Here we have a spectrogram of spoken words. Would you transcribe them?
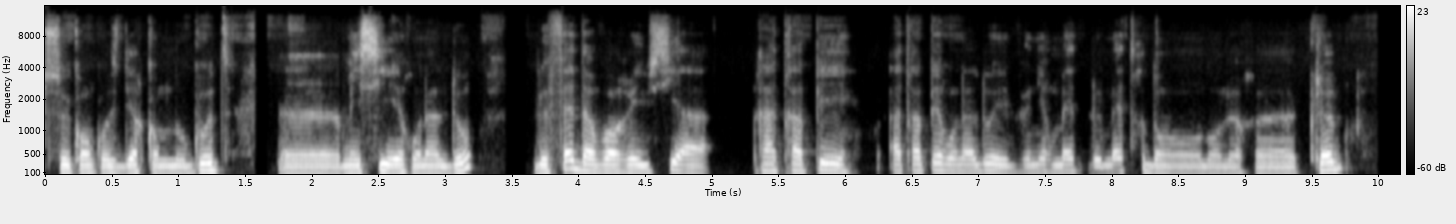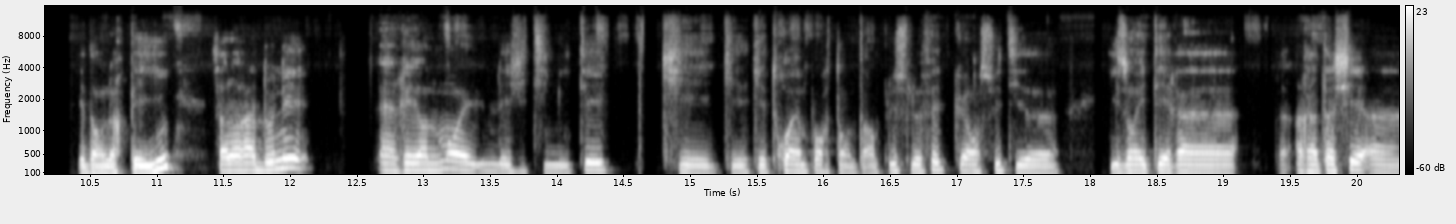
ceux qu'on considère comme nos GOAT, euh, Messi et Ronaldo, le fait d'avoir réussi à rattraper, attraper Ronaldo et venir le mettre dans, leur euh, club et dans leur pays, ça leur a donné un rayonnement et une légitimité qui est, trop importante. En plus, le fait qu'ensuite, ils, euh, ils ont été ra rattachés à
